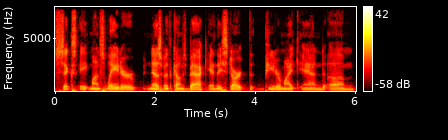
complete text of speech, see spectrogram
six, eight months later, Nesmith comes back and they start Peter, Mike, and um,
